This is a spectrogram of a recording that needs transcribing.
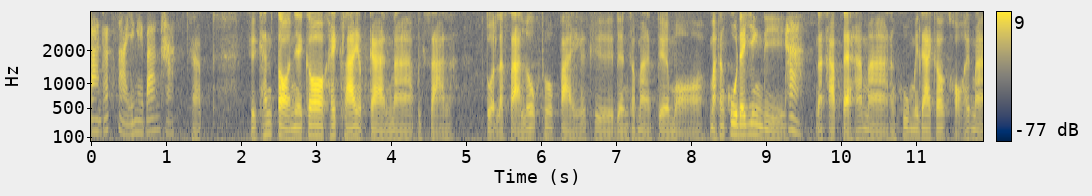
การรักษายังไงบ้างคะครับคือขั้นตอนเนี่ยก็คล้ายๆกับการมาปรึกษา ตรวจรักษาโรคทั่วไปก็คือเดินเข้ามาเจอหมอมาทั้งคู่ได้ยิ่งดีค่ะนะครับ แต่ถ้ามาทั้งคู่ไม่ได้ก็ขอให้มา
